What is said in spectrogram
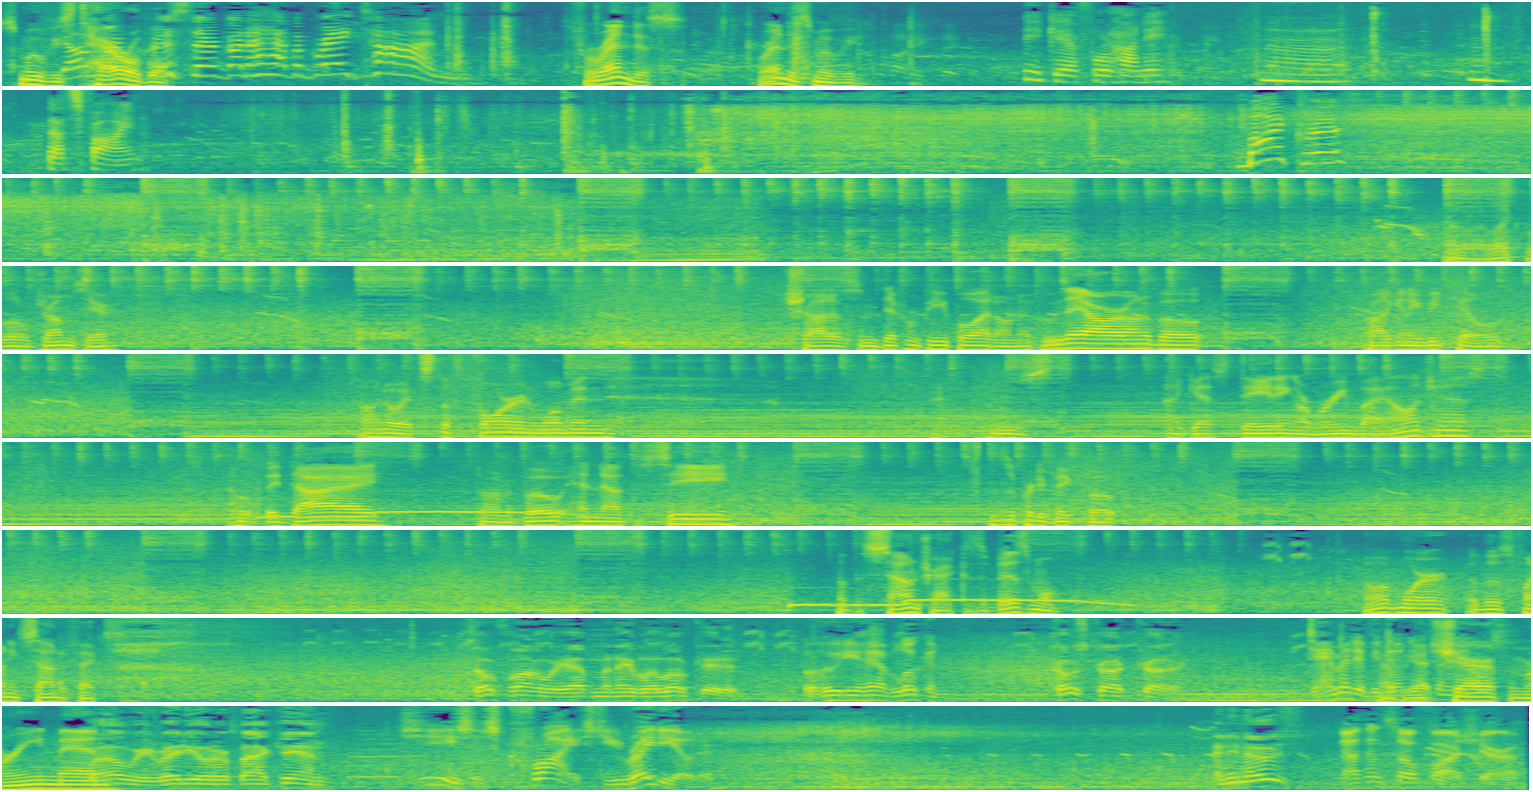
This movie's Don't worry, terrible. Chris, they're gonna have a great time. It's horrendous. Horrendous movie. Be careful, honey. Hmm. Hmm. That's fine. Bye, Chris. Oh, I like the little drums here. Shot of some different people. I don't know who they are on a boat. Probably gonna be killed. Oh no, it's the foreign woman who's, I guess, dating our marine biologist. I hope they die. They're on a boat heading out to sea. This is a pretty big boat. The soundtrack is abysmal. I want more of those funny sound effects. So far, we haven't been able to locate it. Well, who do you have looking? Coast Guard cutter. Damn it, have you Now done we got anything sheriff, a marine man. Well, we radioed her back in. Jesus Christ, you radioed her. Any news? Nothing so far, Sheriff.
